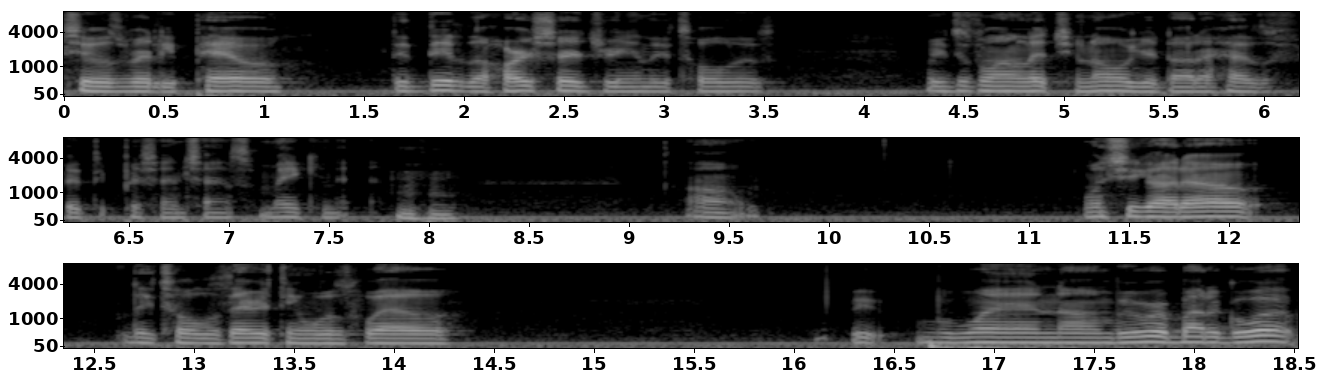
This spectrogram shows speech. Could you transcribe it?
She was really pale. They did the heart surgery and they told us, we just want to let you know your daughter has a 50% chance of making it. Mm-hmm. Um, when she got out, they told us everything was well. We, when um, we were about to go up,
